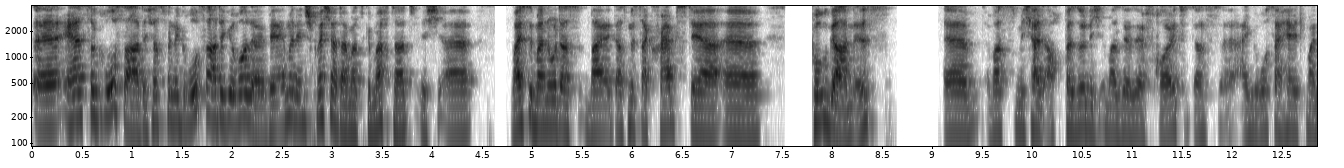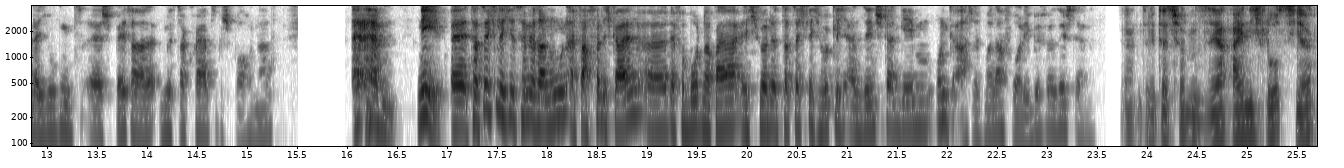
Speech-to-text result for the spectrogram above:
Äh, er ist so großartig. Was für eine großartige Rolle. Wer immer den Sprecher damals gemacht hat, ich äh, weiß immer nur, dass, bei, dass Mr. Krabs der äh, Kurgan ist. Äh, was mich halt auch persönlich immer sehr, sehr freut, dass äh, ein großer Held meiner Jugend äh, später Mr. Krabs gesprochen hat. Ähm, nee, äh, tatsächlich ist Henry nun einfach völlig geil, der verbotene Reiher. Ich würde tatsächlich wirklich einen Seenstern geben, ungeachtet meiner Vorliebe für Seesterne. Ja, da wird jetzt schon sehr einig los hier.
